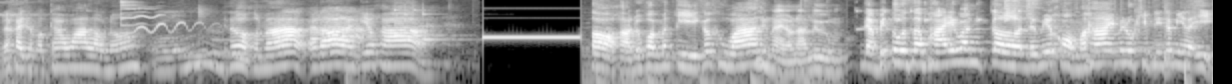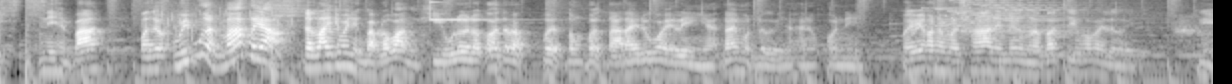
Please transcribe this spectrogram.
แล้วใครจะมากล้าว่าเราเนาะพี่ตูนขอบคุณมากไอ้ต้าลังกิ้วค่ะ ต่อค่ะทุกคนเมื่อกี้ก็คือว่าถึงไหนแล้วนะลืม เดี๋ยวพี่ตูนเซอร์ไพรส์วันเกิดเดี๋ยวมีของมาให้ไม่รู้คลิปนี้จะมีอะไรอีก นี่เห็นปะมันจะอุ้ยเหมือนมากเลยอะจะไล่ขึ้นไปถึงแบบระหว่างคิ้วเลย แล้วก็จะแบบเปิดตรงเปิดตาได้ด้วยอะไรอย่างเงี้ยได้หมดเลยนะฮะทุกคนนี่ไม่มีความธรรมชาตินิดนึงแล้วก็จิ้มเข้าไปเลย นี่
